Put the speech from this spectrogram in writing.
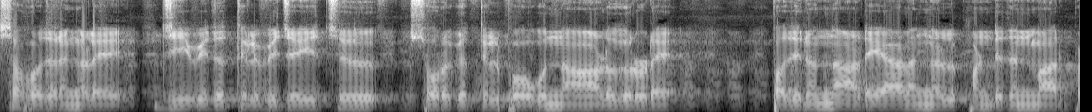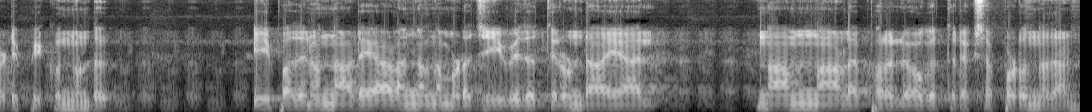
സഹോദരങ്ങളെ ജീവിതത്തിൽ വിജയിച്ച് സ്വർഗത്തിൽ പോകുന്ന ആളുകളുടെ പതിനൊന്ന് അടയാളങ്ങൾ പണ്ഡിതന്മാർ പഠിപ്പിക്കുന്നുണ്ട്. ഈ പതിനൊന്ന് അടയാളങ്ങൾ നമ്മുടെ ജീവിതത്തിലുണ്ടായാൽ നാം നാളെ പരലോകത്ത് രക്ഷപ്പെടുന്നതാണ്.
